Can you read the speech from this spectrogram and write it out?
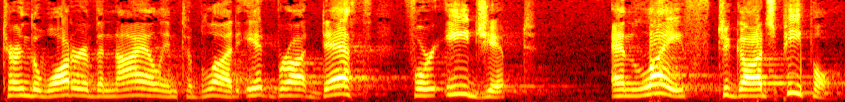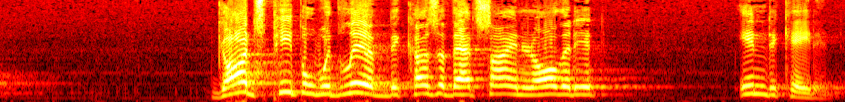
turned the water of the Nile into blood, it brought death for Egypt and life to God's people. God's people would live because of that sign and all that it indicated.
